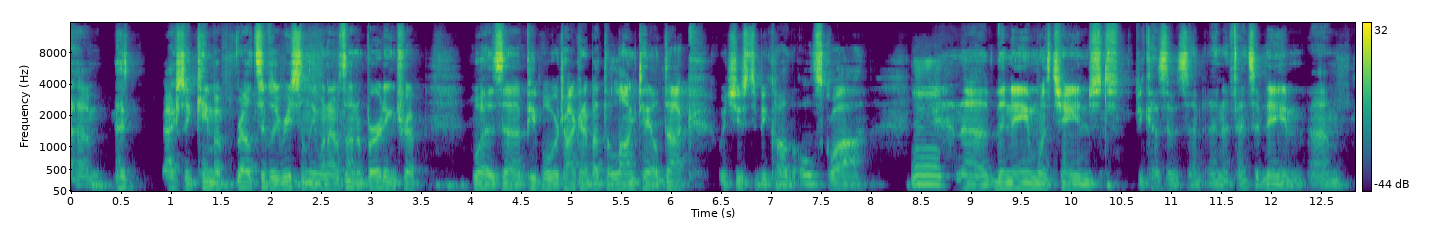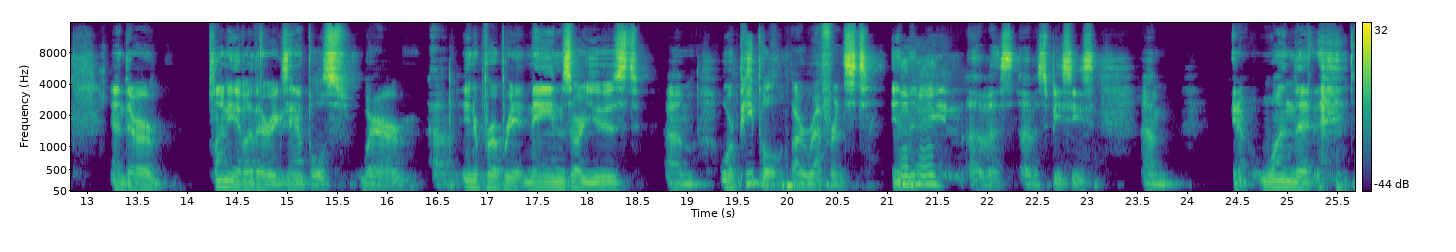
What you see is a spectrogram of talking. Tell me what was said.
um, has actually came up relatively recently when I was on a birding trip was uh, people were talking about the long-tailed duck, which used to be called old squaw. Mm. And, uh, the name was changed because it was an, an offensive name. Um, and there are plenty of other examples where uh, inappropriate names are used um, or people are referenced in mm-hmm. the name of a, of a species. Um, you know, one that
